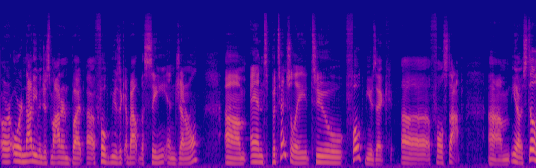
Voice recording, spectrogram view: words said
or or not even just modern, but uh, folk music about the sea in general, um, and potentially to folk music. Uh, full stop. Um, you know, still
